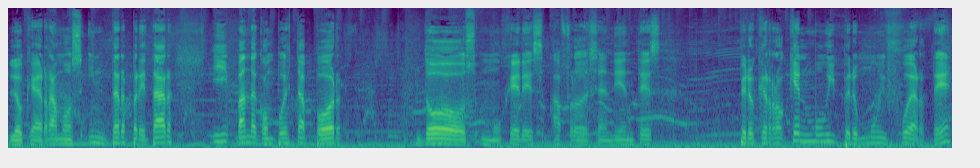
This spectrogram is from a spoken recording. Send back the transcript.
lo querramos interpretar. Y banda compuesta por dos mujeres afrodescendientes pero que rockean muy, pero muy fuerte.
